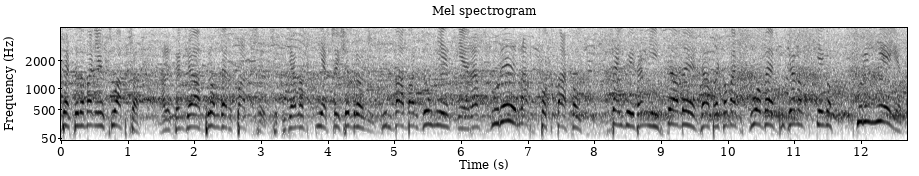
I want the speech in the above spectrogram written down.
zdecydowanie słabsze. Ale sędzia Bronder patrzy, czy Pudzianowski jeszcze się broni. Silva bardzo umiejętnie, raz z góry, raz pod pachą. Znajduje tam miejsce, aby zaatakować głowę Pudzianowskiego, który nie jest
